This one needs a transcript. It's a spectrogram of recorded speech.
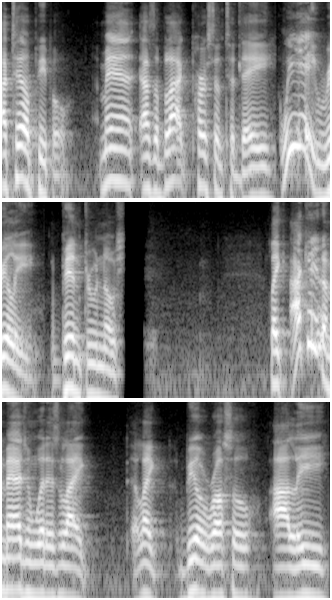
I tell people, man, as a black person today, we ain't really been through no shit. Like, I can't imagine what it's like, like Bill Russell, Ali,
